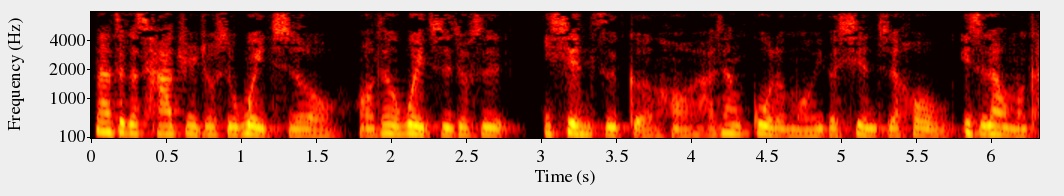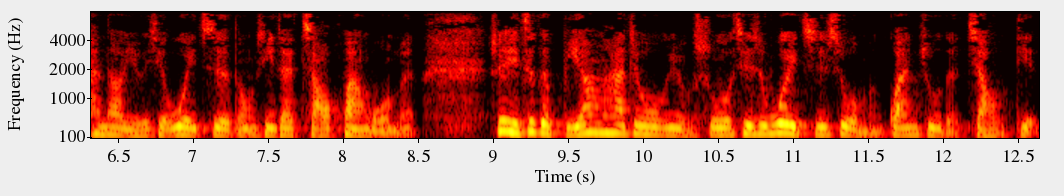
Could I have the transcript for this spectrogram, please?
那这个差距就是未知喽。哦，这个未知就是一线之隔哈，好像过了某一个线之后，一直让我们看到有一些未知的东西在召唤我们。所以这个 Beyond 他就有说，其实未知是我们关注的焦点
